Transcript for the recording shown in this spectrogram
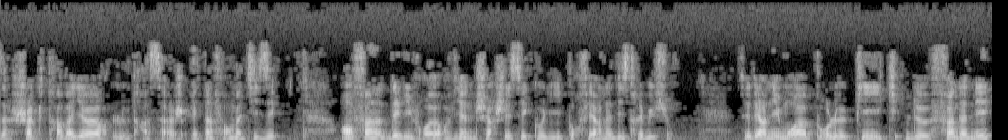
à chaque travailleur, le traçage est informatisé. Enfin, des livreurs viennent chercher ces colis pour faire la distribution. Ces derniers mois, pour le pic de fin d'année,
